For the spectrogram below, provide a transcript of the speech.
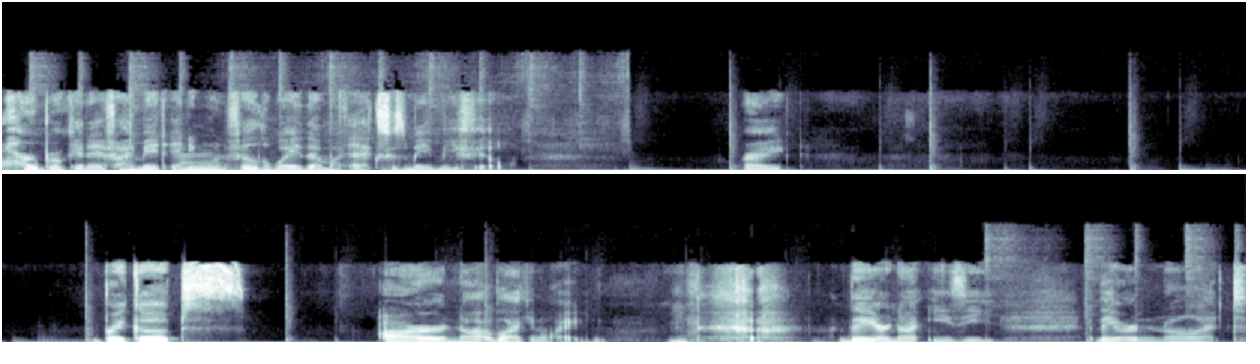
heartbroken if I made anyone feel the way that my ex has made me feel. Right? Breakups are not black and white. they are not easy. They are not.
